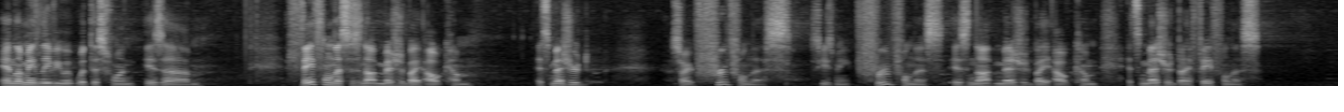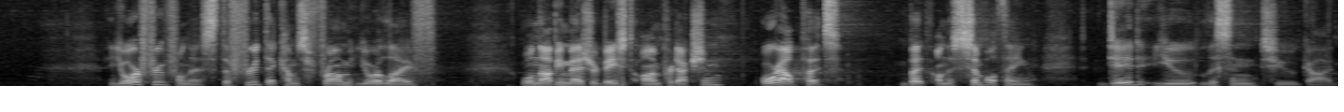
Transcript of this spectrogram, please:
And let me leave you with this one: is um, faithfulness is not measured by outcome; it's measured. Sorry, fruitfulness. Excuse me. Fruitfulness is not measured by outcome; it's measured by faithfulness. Your fruitfulness, the fruit that comes from your life, will not be measured based on production or output, but on the simple thing: Did you listen to God?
